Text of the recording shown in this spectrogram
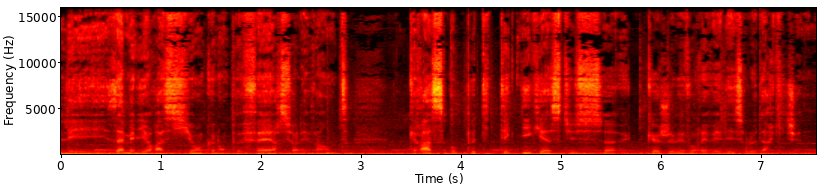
les améliorations que l'on peut faire sur les ventes grâce aux petites techniques et astuces que je vais vous révéler sur le Dark Kitchen.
